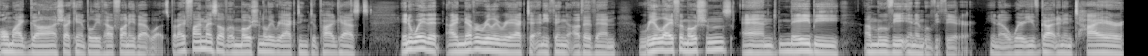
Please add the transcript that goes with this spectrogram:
oh my gosh i can't believe how funny that was but i find myself emotionally reacting to podcasts in a way that i never really react to anything other than real life emotions and maybe a movie in a movie theater you know where you've got an entire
